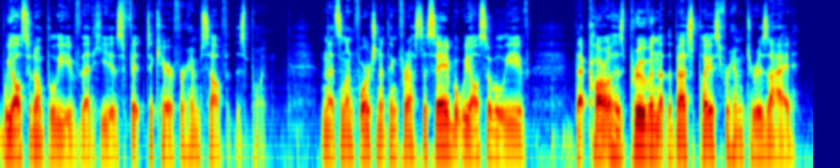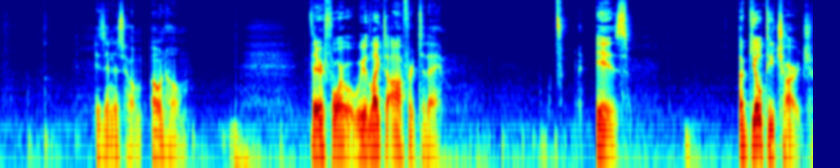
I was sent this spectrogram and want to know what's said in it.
we also don't believe that he is fit to care for himself at this point. And that's an unfortunate thing for us to say, but we also believe that Carl has proven that the best place for him to reside is in his home, own home. Therefore, what we would like to offer today is a guilty charge,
